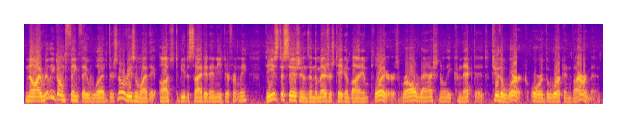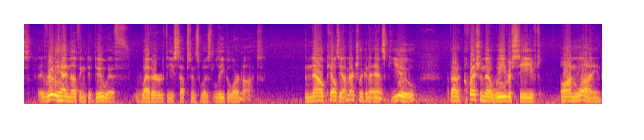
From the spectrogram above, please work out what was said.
No, I really don't think they would. There's no reason why they ought to be decided any differently. These decisions and the measures taken by employers were all rationally connected to the work or the work environment. It really had nothing to do with whether the substance was legal or not. And now, Kelsey, I'm actually going to ask you about a question that we received online.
